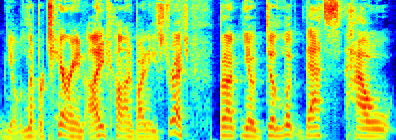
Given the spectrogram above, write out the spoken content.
you know libertarian icon by any stretch, but you know, to look, that's how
